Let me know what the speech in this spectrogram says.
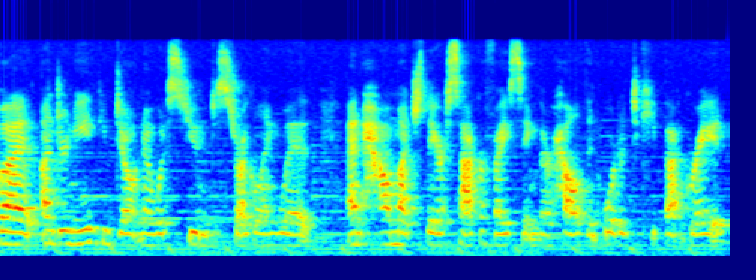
but underneath you don't know what a student is struggling with and how much they are sacrificing their health in order to keep that grade.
